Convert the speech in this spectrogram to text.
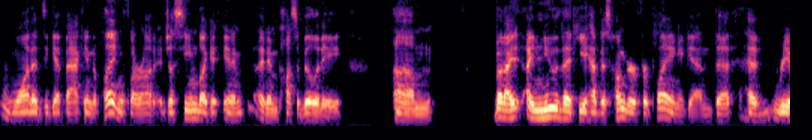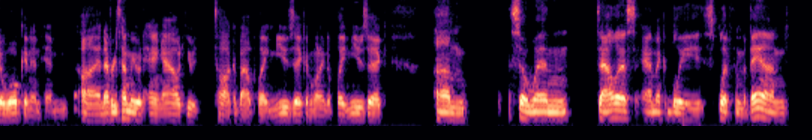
wanted to get back into playing with Laurent, it just seemed like an, an impossibility. Um, but I, I knew that he had this hunger for playing again that had reawoken in him. Uh, and every time we would hang out, he would talk about playing music and wanting to play music. Um, so when Dallas amicably split from the band,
